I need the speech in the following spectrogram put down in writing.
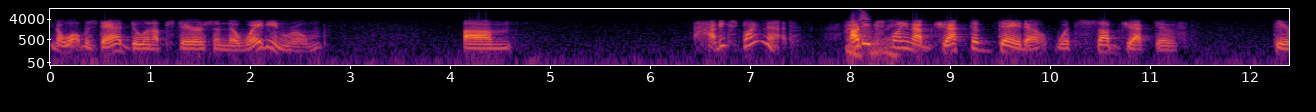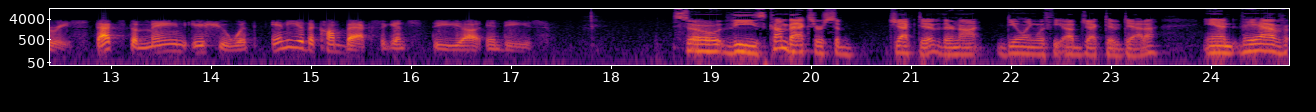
you know, what was Dad doing upstairs in the waiting room? Um, how do you explain that? How Absolutely. do you explain objective data with subjective theories? That's the main issue with any of the comebacks against the uh, NDEs. So these comebacks are subjective, they're not dealing with the objective data. And they have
